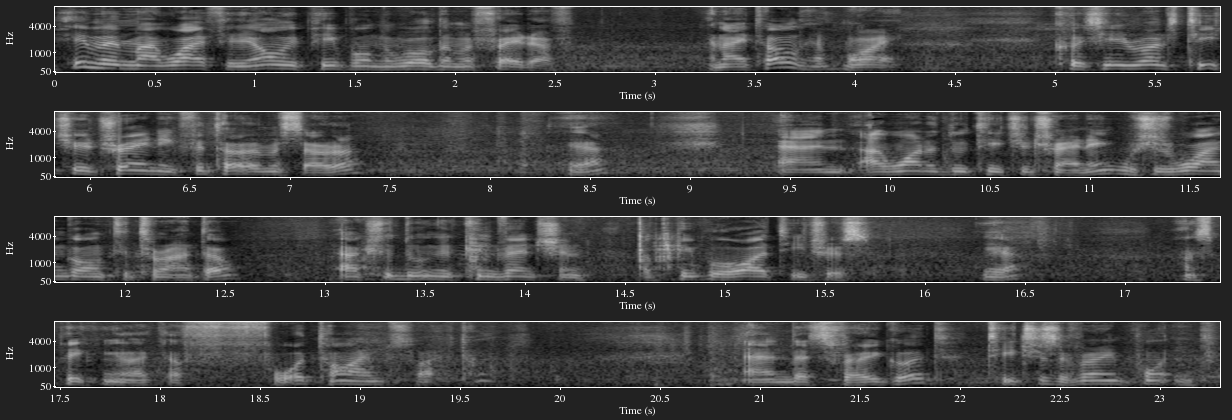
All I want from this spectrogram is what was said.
him and my wife are the only people in the world I'm afraid of. And I told him why. Because he runs teacher training for Torah Umesorah. Yeah. And I want to do teacher training, which is why I'm going to Toronto. Actually doing a convention of people who are teachers. Yeah. I'm speaking like a four times, five times. And that's very good. Teachers are very important.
